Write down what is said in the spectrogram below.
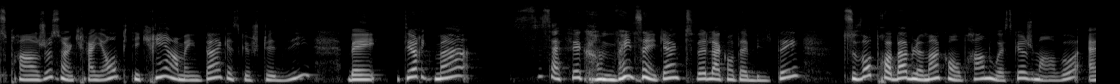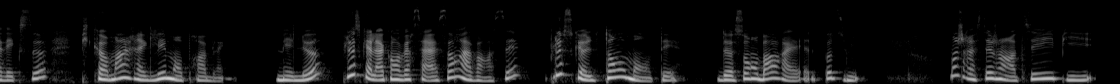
tu prends juste un crayon puis tu écris en même temps qu'est-ce que je te dis, bien, théoriquement, si ça fait comme 25 ans que tu fais de la comptabilité, tu vas probablement comprendre où est-ce que je m'en vais avec ça, puis comment régler mon problème. Mais là, plus que la conversation avançait, plus que le ton montait, de son bord à elle, pas du mien. Moi, je restais gentille, puis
